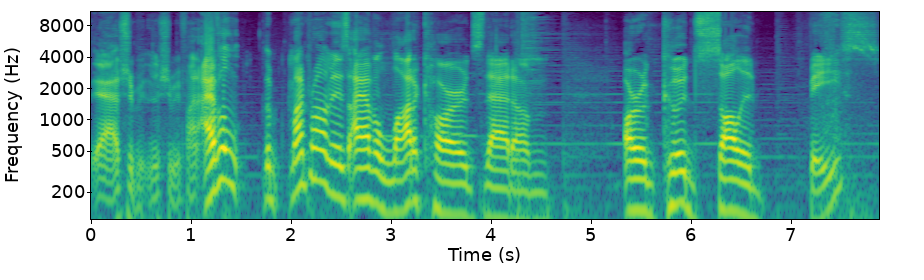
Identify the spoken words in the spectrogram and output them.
Yeah, it should be. This should be fine. I have a. The, my problem is I have a lot of cards that um are a good solid base.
